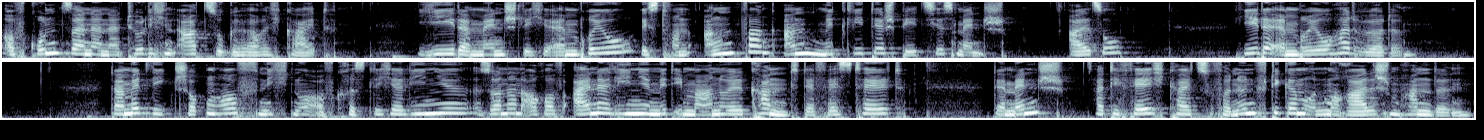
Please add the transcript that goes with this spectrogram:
aufgrund seiner natürlichen Artzugehörigkeit. Jeder menschliche Embryo ist von Anfang an Mitglied der Spezies Mensch. Also, jeder Embryo hat Würde. Damit liegt Schockenhoff nicht nur auf christlicher Linie, sondern auch auf einer Linie mit Immanuel Kant, der festhält, der Mensch hat die Fähigkeit zu vernünftigem und moralischem Handeln.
